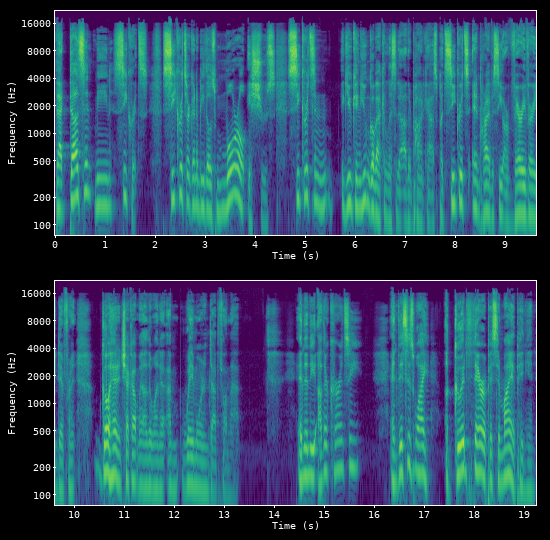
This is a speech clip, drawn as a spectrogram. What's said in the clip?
That doesn't mean secrets. Secrets are going to be those moral issues. Secrets and you can you can go back and listen to other podcasts, but secrets and privacy are very very different. Go ahead and check out my other one. I'm way more in depth on that. And then the other currency, and this is why a good therapist in my opinion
